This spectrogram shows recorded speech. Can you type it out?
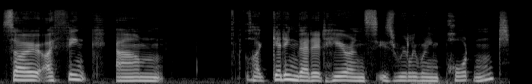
So, I think um, like getting that adherence is really, really important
